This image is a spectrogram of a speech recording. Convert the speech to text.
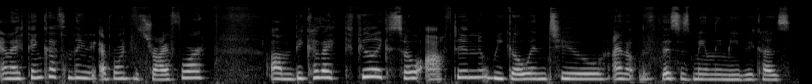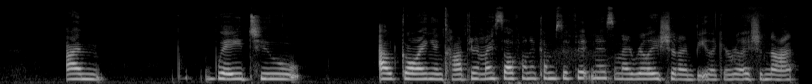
And I think that's something everyone should strive for. Um, because I feel like so often we go into I know this is mainly me because I'm way too outgoing and confident myself when it comes to fitness and I really shouldn't be like I really should not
